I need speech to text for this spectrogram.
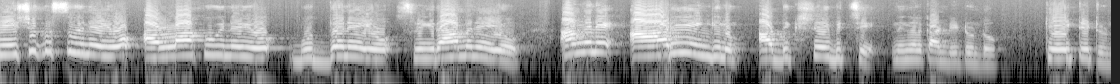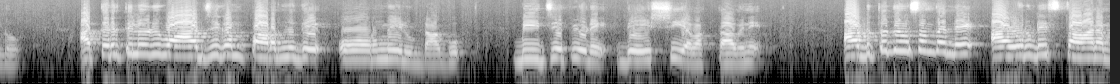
യേശുക്രിസ്തുവിനെയോ അള്ളാഹുവിനെയോ ബുദ്ധനെയോ ശ്രീരാമനെയോ അങ്ങനെ ആരെയെങ്കിലും അധിക്ഷേപിച്ച് നിങ്ങൾ കണ്ടിട്ടുണ്ടോ? കേട്ടിട്ടുണ്ടോ? അത്തരത്തിലൊരു വാചകം പറഞ്ഞതേ ഓർമ്മയിലുണ്ടാകൂ ബി ജെ പിയുടെ ദേശീയ വക്താവിനെ. അടുത്ത ദിവസം തന്നെ അവരുടെ സ്ഥാനം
